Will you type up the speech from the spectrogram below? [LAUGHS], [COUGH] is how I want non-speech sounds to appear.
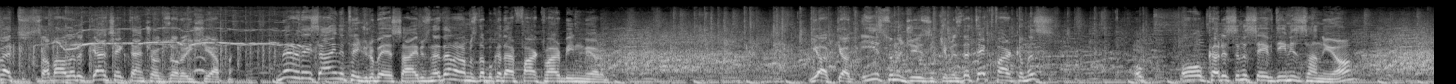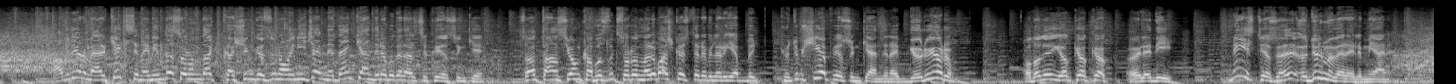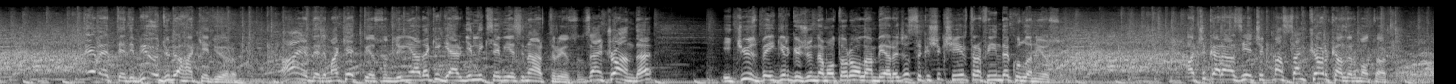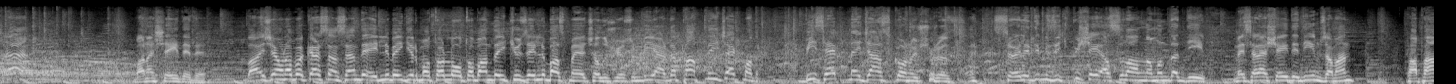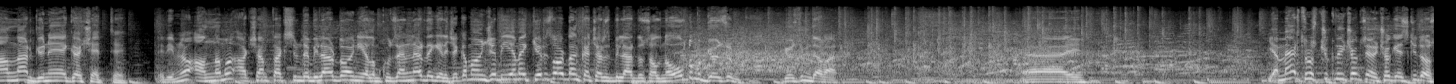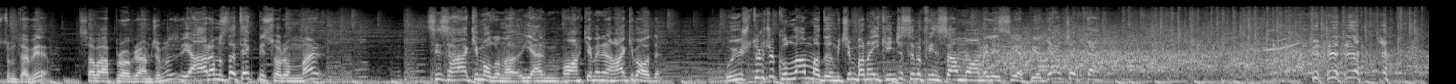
Evet sabahları gerçekten çok zor o işi yapmak. Neredeyse aynı tecrübeye sahibiz. Neden aramızda bu kadar fark var bilmiyorum. Yok yok iyi sunucuyuz ikimiz de. Tek farkımız o, o karısını sevdiğini sanıyor. Abi diyorum erkeksin eninde sonunda kaşın gözün oynayacak. Neden kendine bu kadar sıkıyorsun ki? Sonra tansiyon, kabızlık sorunları baş gösterebilir. Ya, kötü bir şey yapıyorsun kendine. Görüyorum. O da diyor yok yok yok öyle değil. Ne istiyorsun dedi. Ödül mü verelim yani? Evet dedi bir ödülü hak ediyorum. Hayır dedim hak etmiyorsun. Dünyadaki gerginlik seviyesini artırıyorsun. Sen şu anda 200 beygir gücünde motoru olan bir aracı sıkışık şehir trafiğinde kullanıyorsun. Açık araziye çıkmazsan kör kalır motor. He. Bana şey dedi. Bayşe ona bakarsan sen de 50 beygir motorla otobanda 250 basmaya çalışıyorsun. Bir yerde patlayacak motor. Biz hep mecaz konuşuruz. [LAUGHS] Söylediğimiz hiçbir şey asıl anlamında değil. Mesela şey dediğim zaman papağanlar güneye göç etti. Dediğim zaman anlamı akşam Taksim'de bilardo oynayalım. Kuzenler de gelecek ama önce bir yemek yeriz oradan kaçarız bilardo salonuna. Oldu mu gözüm? Gözüm de var. Ay. Ya Mert Rusçuklu'yu çok seviyorum. Çok eski dostum tabii. Sabah programcımız. Ya aramızda tek bir sorun var. Siz hakim olun. Yani mahkemenin hakim olun. Uyuşturucu kullanmadığım için bana ikinci sınıf insan muamelesi yapıyor. Gerçekten. [LAUGHS]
